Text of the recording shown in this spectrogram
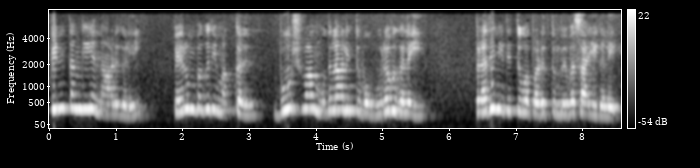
பின்தங்கிய நாடுகளில் பெரும்பகுதி மக்கள் பூர்ஷ்வா முதலாளித்துவ உறவுகளை பிரதிநிதித்துவப்படுத்தும் விவசாயிகளே.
